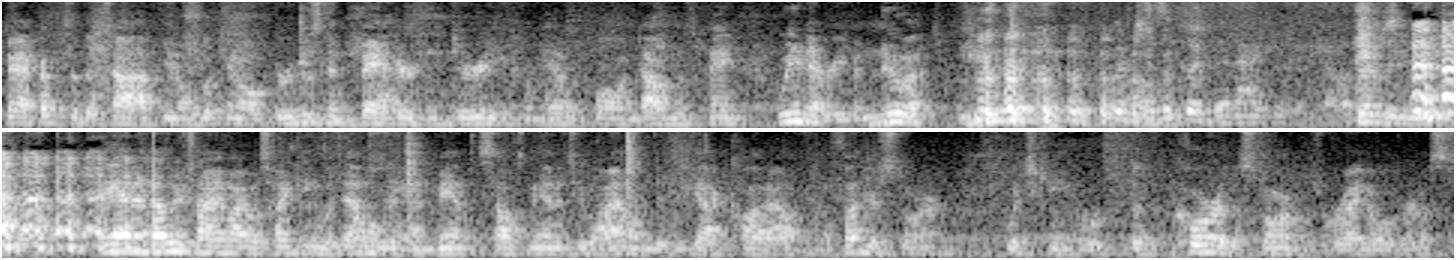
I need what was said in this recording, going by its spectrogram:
back up to the top, you know, looking all bruised and battered and dirty from having fallen down this bank. We never even knew it. Which is good that I didn't know. And another time, I was hiking with Emily on Man, South Manitou Island, and we got caught out in a thunderstorm, which came, the core of the storm was right over us.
